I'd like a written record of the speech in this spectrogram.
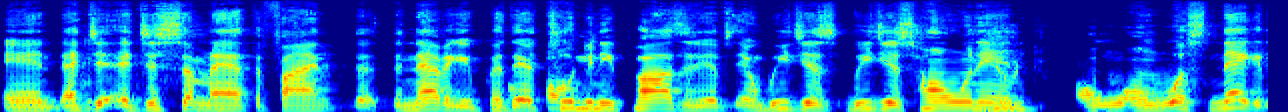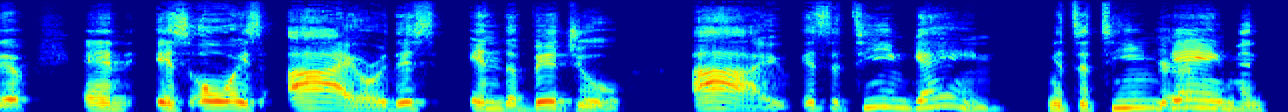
And that just, it's just something I have to find the, the navigate because there are too oh, many positives, and we just we just hone in on, on what's negative, and it's always I or this individual. I. It's a team game. It's a team yeah. game, and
